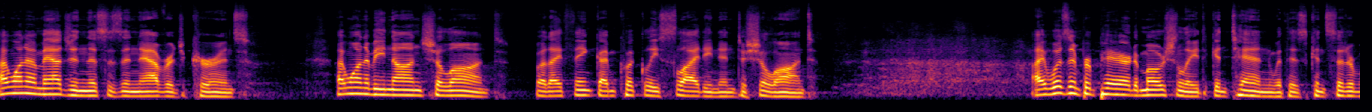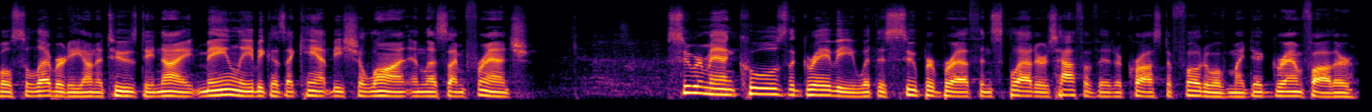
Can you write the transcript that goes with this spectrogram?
I want to imagine this is an average occurrence. I want to be nonchalant, but I think I'm quickly sliding into chalant. I wasn't prepared emotionally to contend with his considerable celebrity on a Tuesday night, mainly because I can't be chalant unless I'm French. Superman cools the gravy with his super breath and splatters half of it across a photo of my dead grandfather.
